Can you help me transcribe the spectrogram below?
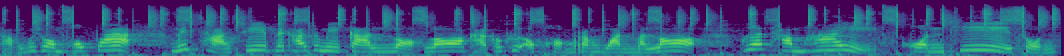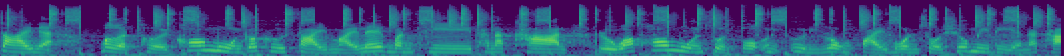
ค่ะคุณผู้ชมพบว่ามิจฉาชีพนะคะจะมีการหลอกล่อค่ะ ก็คือเอาของรางวัลมาล่อ เพื่อทำให้คนที่สนใจเนี่ยเปิดเผยข้อมูลก็คือใส่หมายเลขบัญชีธนาคาร หรือว่าข้อมูลส่วนตัวอื่นๆ ลงไปบนโซเชียลมีเดียนะคะ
